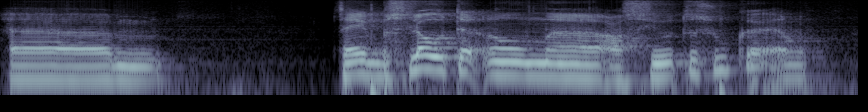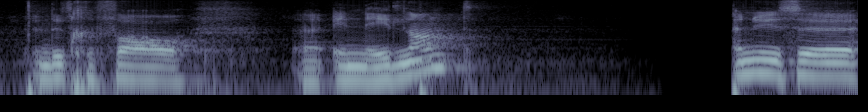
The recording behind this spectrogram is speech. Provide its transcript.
Ehm, ze heeft besloten om eh, asiel te zoeken. eh, In dit geval eh, in Nederland. En nu is ze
